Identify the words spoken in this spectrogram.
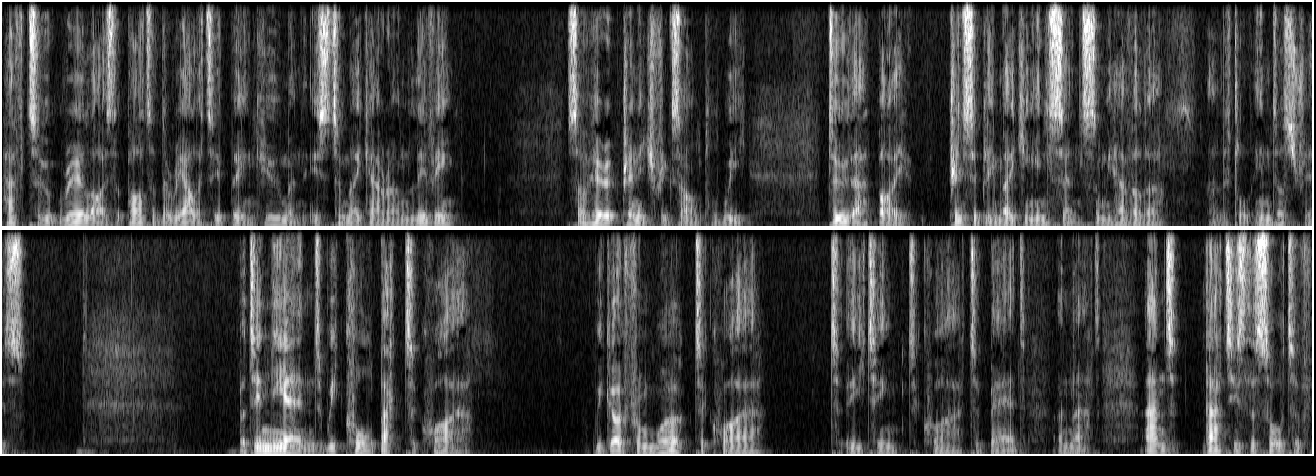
have to realize that part of the reality of being human is to make our own living. So here at Prinknash, for example, we do that by principally making incense, and we have other uh, little industries. But in the end, we call back to choir. We go from work to choir, to eating, to choir, to bed, and that. And that is the sort of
